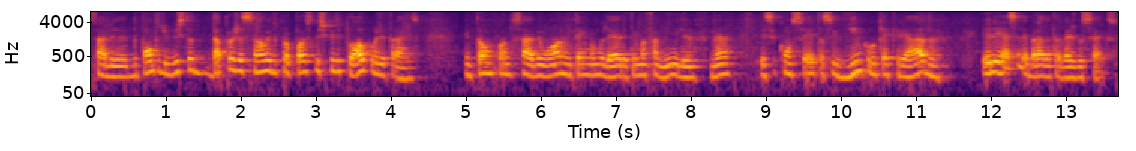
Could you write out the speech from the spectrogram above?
sabe? Do ponto de vista da projeção e do propósito espiritual por detrás. Então, quando, sabe, um homem tem uma mulher e tem uma família, né? Esse conceito, esse vínculo que é criado, ele é celebrado através do sexo.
